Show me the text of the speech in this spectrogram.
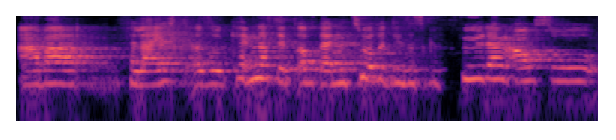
Aber vielleicht, also kennen das jetzt auch deine Zuhörer, dieses Gefühl dann auch so,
